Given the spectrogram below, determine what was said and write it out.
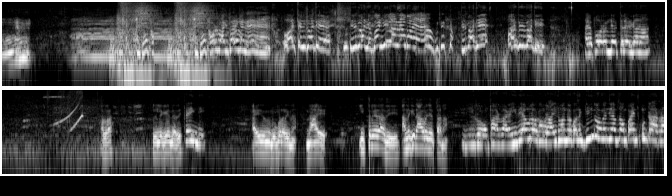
ఆ మ్మ్. అయ్యో కోళ్ళు పడిపోయినానే ఓ తిరుపతి తిరుపతి బండి నీళ్ళనే పోయే తిరుపతి ఓ తిరుపతి అయ్యో పూరం తెత్తలేడు కదా అబ్బా వీళ్ళకేంది అది? పోయింది. ఐదు వందల రూపాయలు అడిగిన. నాయే. ఇత్తలేదు అది? అందుకే నాగరం చెప్తానా? నీ రోగం పాడవాడ? ఇదేం రోగం రా. ఐదు వందల కోసం ఈ రోగం చేసి సంపాదించుకుంటారా?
